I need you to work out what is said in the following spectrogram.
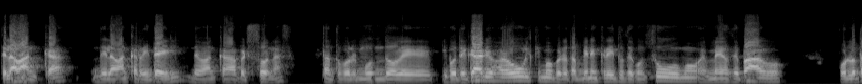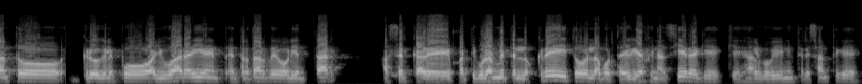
de la banca, de la banca retail, de banca a personas, tanto por el mundo de hipotecarios a lo último, pero también en créditos de consumo, en medios de pago. Por lo tanto, creo que les puedo ayudar ahí en tratar de orientar acerca de, particularmente en los créditos, en la portabilidad financiera, que, es algo bien interesante que,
